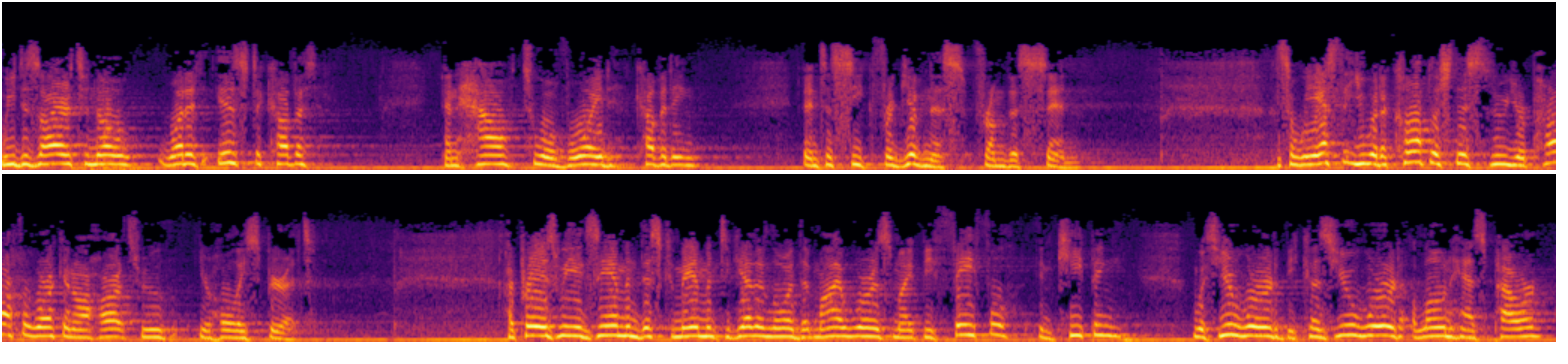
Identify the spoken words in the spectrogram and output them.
We desire to know what it is to covet and how to avoid coveting and to seek forgiveness from this sin. And so we ask that you would accomplish this through your powerful work in our heart through your Holy Spirit. I pray as we examine this commandment together, Lord, that my words might be faithful in keeping with your word because your word alone has power,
